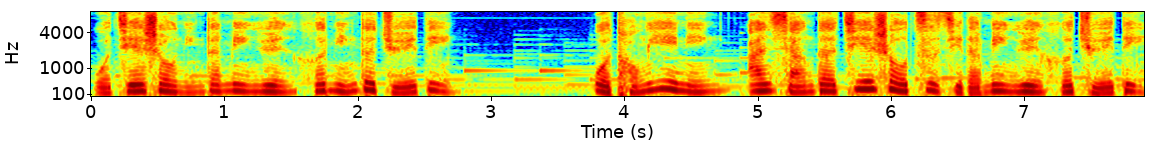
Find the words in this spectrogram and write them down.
我接受您的命运和您的决定。”我同意您安详地接受自己的命运和决定，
